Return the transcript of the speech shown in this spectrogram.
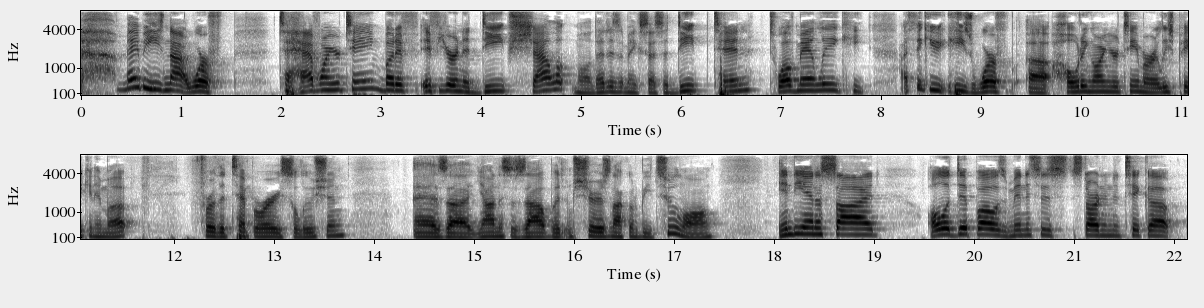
Maybe he's not worth to have on your team. But if if you're in a deep, shallow, well, that doesn't make sense. A deep 10, 12 man league, he I think he, he's worth uh, holding on your team or at least picking him up for the temporary solution as uh, Giannis is out, but I'm sure it's not going to be too long. Indiana side, Oladipo's minutes is starting to tick up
